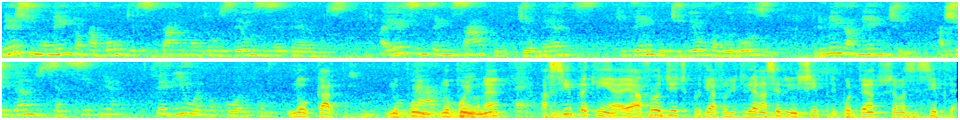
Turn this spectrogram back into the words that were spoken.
Neste momento acabou de excitar contra os deuses eternos. A esse insensato Diomedes, que vem de Tideu valoroso, primeiramente, achegando-se a Cípria, feriu-a no corpo. No carpo, no, No punho, carpo. no punho, né? É. A Cípria quem é? É Afrodite, porque Afrodite teria nascido em Chipre, portanto chama-se Cípria.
